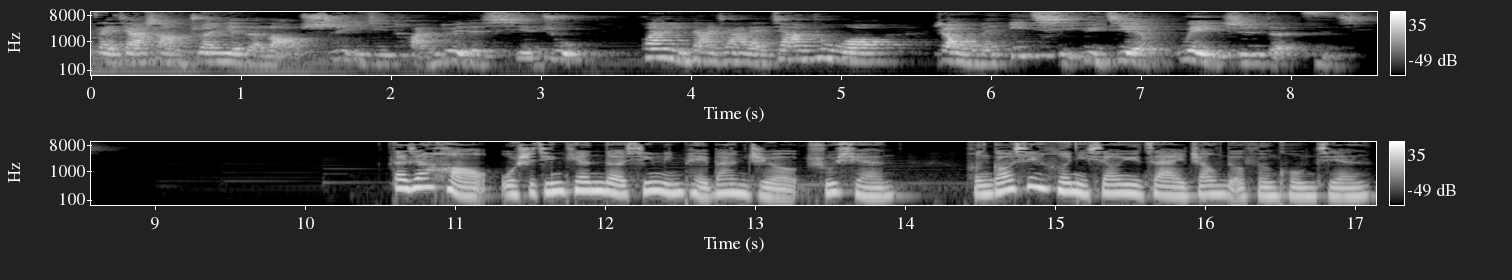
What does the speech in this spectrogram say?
再加上专业的老师以及团队的协助，欢迎大家来加入哦！让我们一起遇见未知的自己。大家好，我是今天的心灵陪伴者舒璇，很高兴和你相遇在张德芬空间。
